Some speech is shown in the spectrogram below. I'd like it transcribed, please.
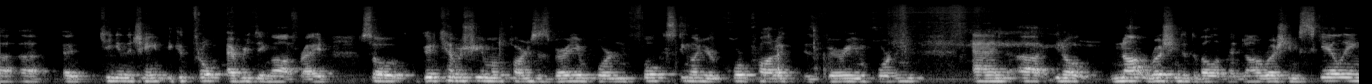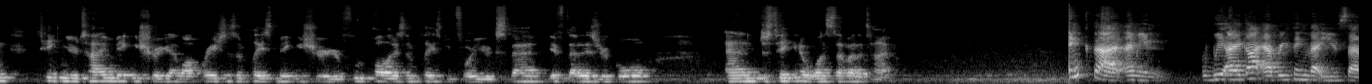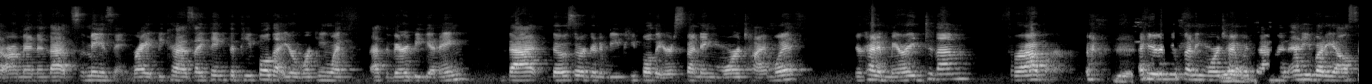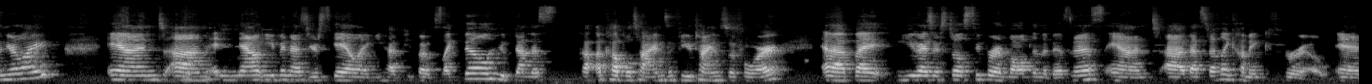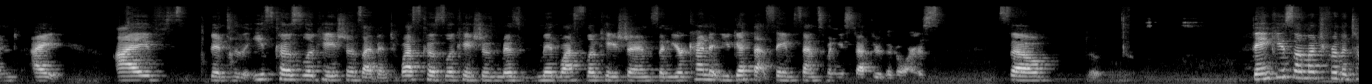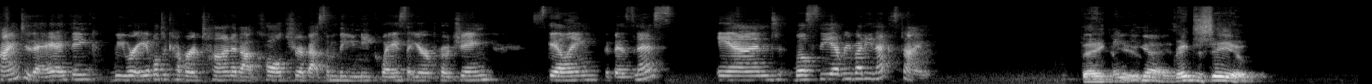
a, a, king in the chain, it could throw everything off, right? So good chemistry among partners is very important. Focusing on your core product is very important. And, uh, you know, not rushing to development, not rushing scaling, taking your time, making sure you have operations in place, making sure your food quality is in place before you expand, if that is your goal, and just taking it one step at a time I think that, I mean, we I got everything that you said, Armin, and that's amazing, right? Because I think the people that you're working with at the very beginning, that those are going to be people that you're spending more time with. You're kind of married to them forever. Yes. and you're going to be spending more time yeah. with them than anybody else in your life. And um, and now even as you're scaling, you have folks like Bill who've done this a couple times, a few times before, uh, but you guys are still super involved in the business, and uh, that's definitely coming through. And I, I've been to the East Coast locations, I've been to West Coast locations, Mid- Midwest locations, and you're kind of you get that same sense when you step through the doors. So. Thank you so much for the time today. I think we were able to cover a ton about culture, about some of the unique ways that you're approaching scaling the business. And we'll see everybody next time. Thank, Thank you. you guys. Great to see you.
